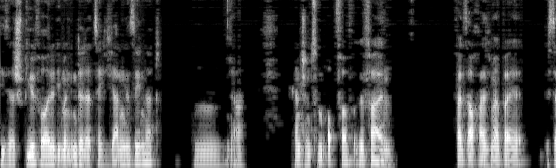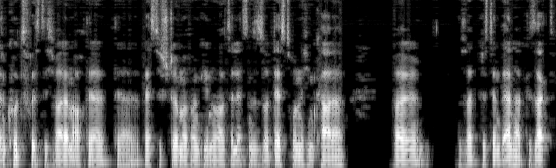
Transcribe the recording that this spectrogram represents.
dieser Spielfreude, die man Inter tatsächlich angesehen hat, hm, ja, ganz schön zum Opfer gefallen. Falls auch, als ich mal bei, ist dann kurzfristig war dann auch der, der beste Stürmer von Genua aus der letzten Saison Destro nicht im Kader, weil, das hat Christian Bernhard gesagt,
